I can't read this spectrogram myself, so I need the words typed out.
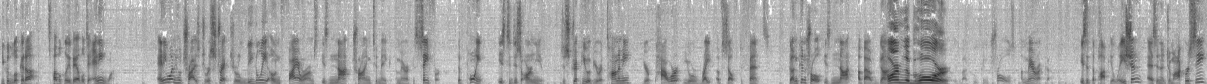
You could look it up. It's publicly available to anyone. Anyone who tries to restrict your legally owned firearms is not trying to make America safer. The point is to disarm you, to strip you of your autonomy, your power, your right of self defense. Gun control is not about guns. Arm the poor. It's about who controls America. Is it the population, as in a democracy?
